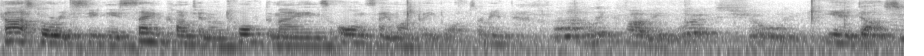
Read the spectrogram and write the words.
cast storage Sydney same content on 12 domains all on the same IP blocks I mean Oh, link farming works, surely. yeah, it does.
